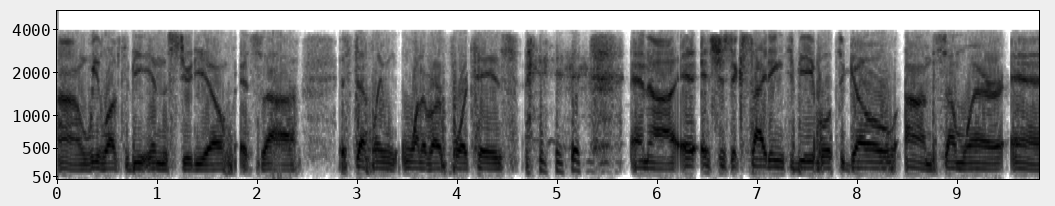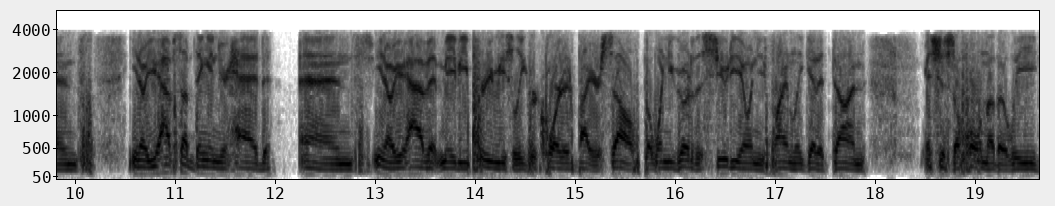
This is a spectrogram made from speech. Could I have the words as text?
Uh, we love to be in the studio. It's uh, it's definitely one of our fortes, and uh, it, it's just exciting to be able to go um, somewhere and you know you have something in your head and you know you have it maybe previously recorded by yourself, but when you go to the studio and you finally get it done, it's just a whole nother league,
